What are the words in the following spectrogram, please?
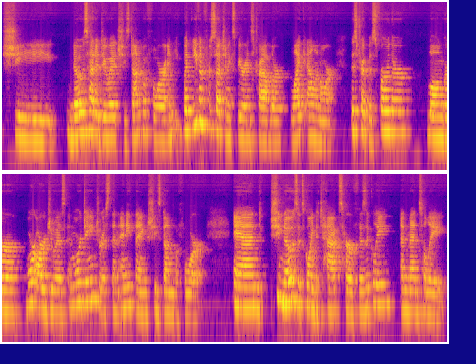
She knows how to do it. She's done it before. And but even for such an experienced traveler like Eleanor, this trip is further, longer, more arduous, and more dangerous than anything she's done before. And she knows it's going to tax her physically and mentally.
